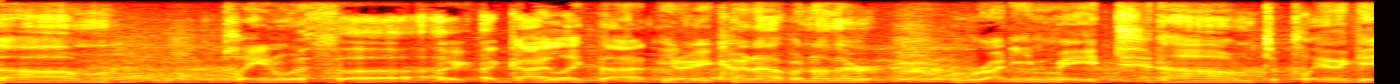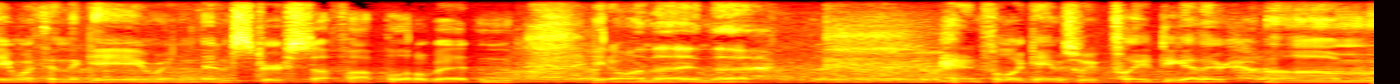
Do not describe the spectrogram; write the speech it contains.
Um, playing with uh, a, a, guy like that, you know, you kind of have another running mate um, to play the game within the game and, and, stir stuff up a little bit. And you know, in the in the handful of games we've played together, um,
